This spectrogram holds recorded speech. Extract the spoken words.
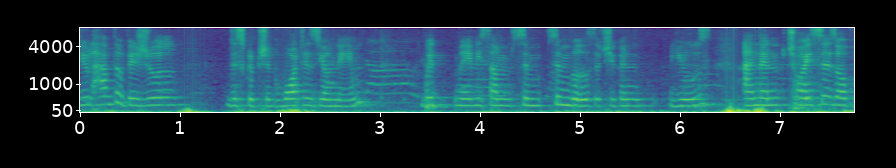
you'll have the visual description. What is your name? With maybe some symbols that you can use, and then choices of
